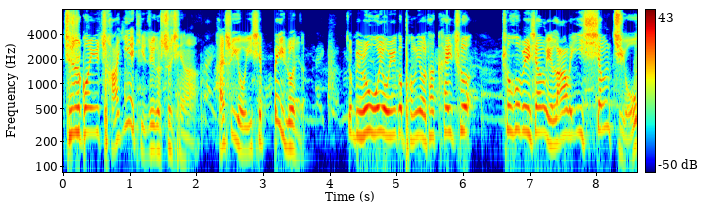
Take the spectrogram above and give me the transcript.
其实关于查液体这个事情啊，还是有一些悖论的，就比如我有一个朋友，他开车。车后备箱里拉了一箱酒，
